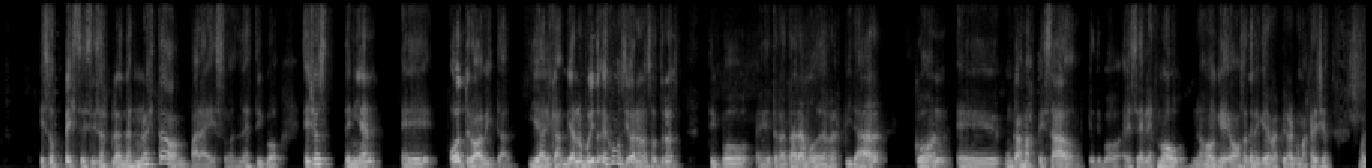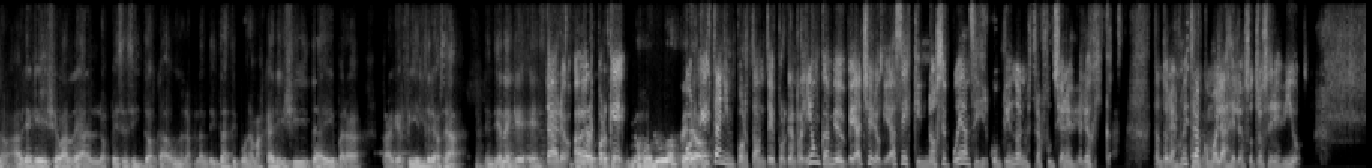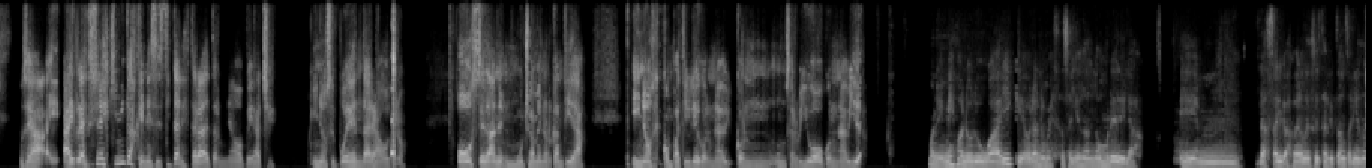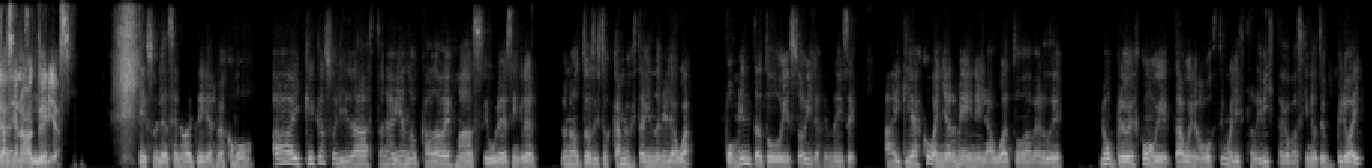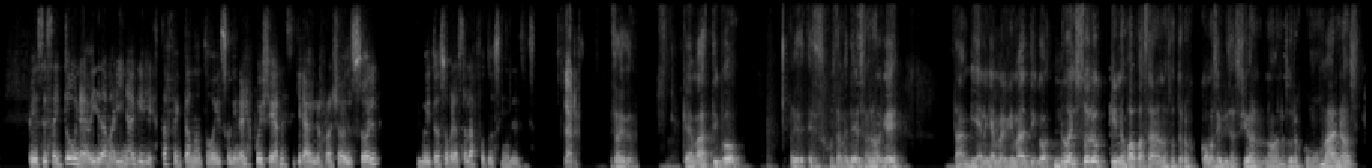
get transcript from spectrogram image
esos peces y esas plantas no estaban para eso, ¿entendés? Tipo, ellos tenían eh, otro hábitat, y al cambiarlo un poquito, es como si ahora nosotros tipo, eh, tratáramos de respirar con eh, un gas más pesado, que tipo, es el smog, ¿no? Que vamos a tener que respirar con mascarillas. Bueno, habría que llevarle a los pececitos, cada uno de las plantitas, tipo una mascarillita ahí para, para que filtre. O sea, entienden que es. Claro, a ver, ¿por qué, ¿por qué es tan importante? Porque en realidad un cambio de pH lo que hace es que no se puedan seguir cumpliendo nuestras funciones biológicas, tanto las nuestras como las de los otros seres vivos. O sea, hay, reacciones químicas que necesitan estar a determinado pH y no se pueden dar a otro. O se dan en mucha menor cantidad y no es compatible con, con un ser vivo o con una vida. Bueno, y mismo en Uruguay, que ahora no me está saliendo el nombre de las, em, las algas verdes estas que están saliendo. Las cianobacterias. Eso, las cianobacterias. No es como, ay, qué casualidad, están habiendo cada vez más, seguro de sin creer. No, no, todos estos cambios que está habiendo en el agua fomenta todo eso y la gente dice, ay, qué asco bañarme en el agua toda verde. No, pero es como que está bueno, a vos te molesta de vista, capaz que no te. Pero hay peces, hay toda una vida marina que le está afectando a todo eso, que no les puede llegar ni siquiera los rayos del sol y todo eso para hacer la fotosíntesis. Claro. Exacto. Que además, tipo, es, justamente eso, ¿no? Que también el cambio climático no es solo qué nos va a pasar a nosotros como civilización, ¿no? a nosotros como humanos,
